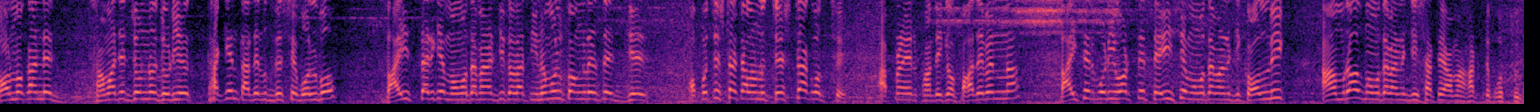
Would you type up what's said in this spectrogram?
কর্মকাণ্ডে সমাজের জন্য জড়িয়ে থাকেন, তাদের উদ্দেশ্যে বলব, বাইশ তারিখে মমতা ব্যানার্জি তোরা তৃণমূল কংগ্রেসের যে অপচেষ্টা চালানোর চেষ্টা করছে, আপনারা এর ফাঁদে কেউ পা দেবেন না। বাইশের পরিবর্তে তেইশে মমতা ব্যানার্জি কল দিক আমরাও মমতা ব্যানার্জির সাথে আমার হাঁটতে প্রস্তুত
